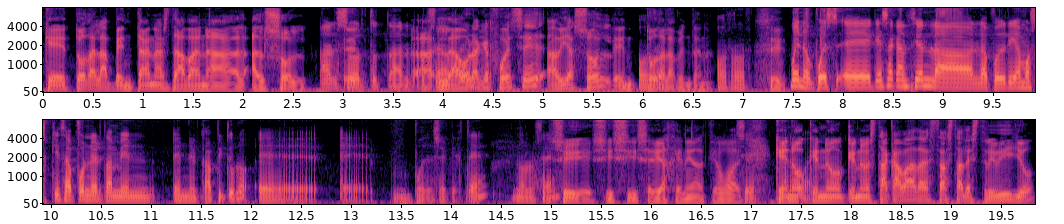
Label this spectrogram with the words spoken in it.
que todas las ventanas daban al, al sol. Al sol Eh, total. o a sea, la hora que fuese, había sol en Horror, toda la ventana. Horror. Sí. Bueno, pues eh, que esa canción la, la podríamos quizá poner también en el capítulo. Eh, puede ser que esté, no lo sé. Sí, sí, sí, sería genial, qué guay. Sí, que, no, guay. que, no, que no está acabada, está hasta el estribillo,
